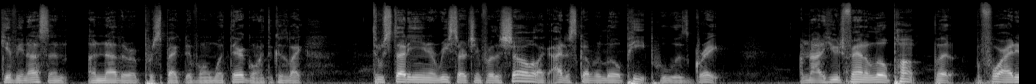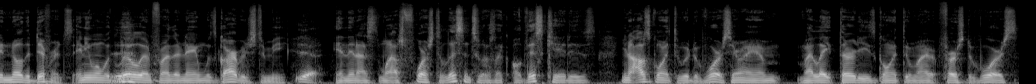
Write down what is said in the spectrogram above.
giving us an another perspective on what they're going through. Because like through studying and researching for the show, like I discovered Lil Peep, who was great. I'm not a huge fan of Lil Pump, but before I didn't know the difference. Anyone with Lil in front of their name was garbage to me. Yeah. And then I was, when I was forced to listen to it, I was like, oh, this kid is, you know, I was going through a divorce. Here I am, my late 30s, going through my first divorce,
